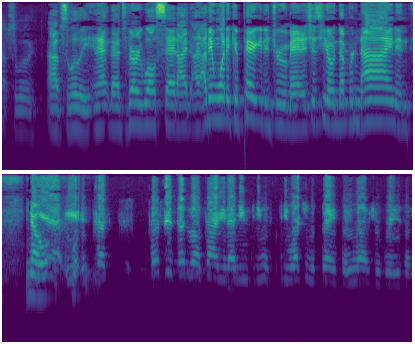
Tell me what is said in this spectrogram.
Absolutely, absolutely, and that, that's very well said. I, I I didn't want to compare you to Drew, man. It's just you know number nine, and you know. Yeah, he, Coach, Coach Drew says all the time, you know, he he was he works in the Saints, so he loves Drew Brees, and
